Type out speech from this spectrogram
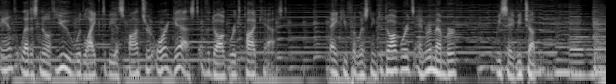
and let us know if you would like to be a sponsor or a guest of the Dogwords podcast. Thank you for listening to Dogwords, and remember, we save each other.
